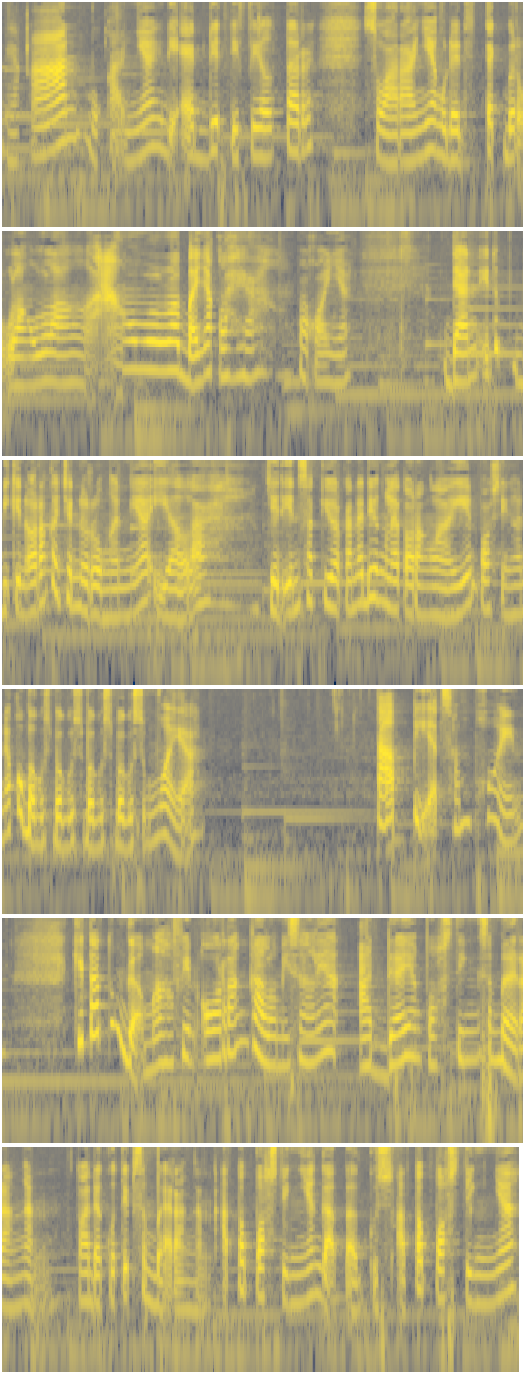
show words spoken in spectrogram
ya kan? Mukanya yang diedit, difilter, suaranya yang udah di tag berulang-ulang, banyak lah ya, pokoknya. Dan itu bikin orang kecenderungannya ialah jadi insecure karena dia ngeliat orang lain postingannya kok bagus-bagus bagus-bagus semua ya tapi at some point kita tuh nggak maafin orang kalau misalnya ada yang posting sembarangan atau ada kutip sembarangan. Atau postingnya nggak bagus. Atau postingnya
